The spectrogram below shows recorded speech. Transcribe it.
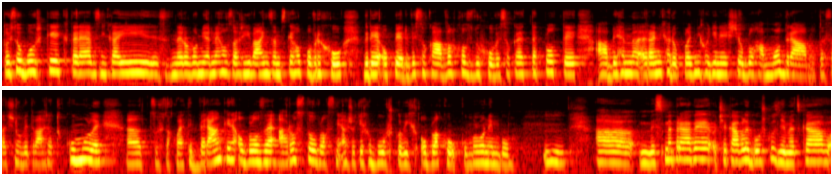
To jsou bouřky, které vznikají z nerovnoměrného zařívání zemského povrchu, kdy je opět vysoká vlhkost vzduchu, vysoké teploty a během ranních a dopoledních hodin ještě obloha modrá, poté začnou vytvářet kumuly, eh, což jsou takové ty beránky na obloze a rostou vlastně až do těch bouřkových oblaků, kumulonimbu. Mm-hmm. A my jsme právě očekávali bouřku z Německa, uh,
